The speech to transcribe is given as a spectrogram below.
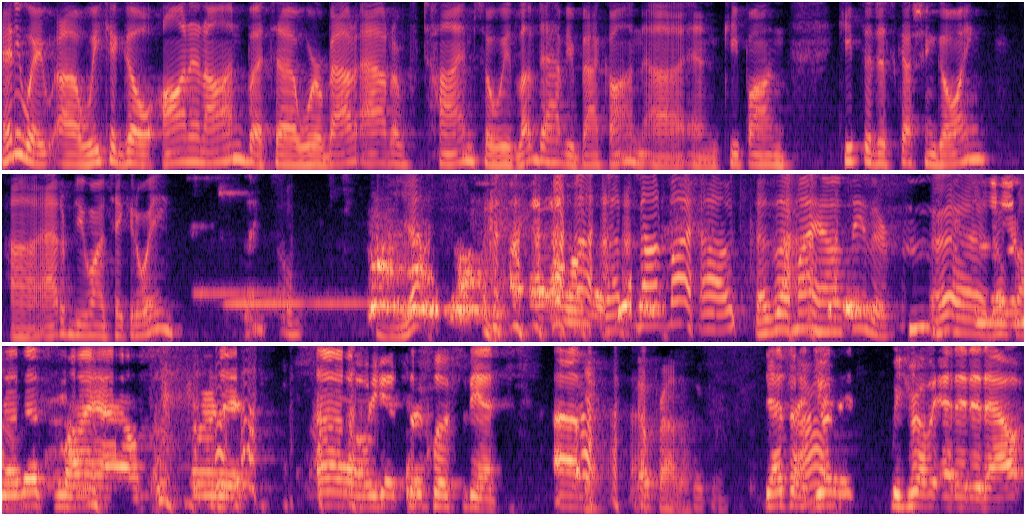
anyway, uh, we could go on and on, but uh, we're about out of time. So we'd love to have you back on uh, and keep on keep the discussion going. Uh, Adam, do you want to take it away? Thanks. Oh, yes. that's not my house. That's not my house either. Uh, no, no, no, that's my house. Darn it. Oh, we get so close to the end. Um, no problem. Yeah, that's right. right. we can probably edit it out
